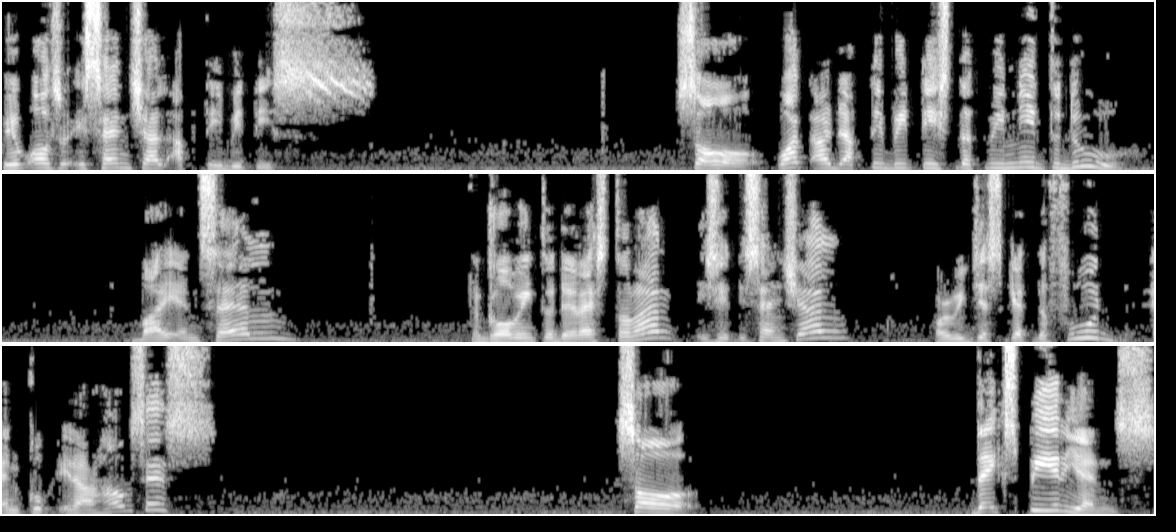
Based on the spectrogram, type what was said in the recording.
We have also essential activities. So, what are the activities that we need to do? Buy and sell? Going to the restaurant? Is it essential? Or we just get the food and cook in our houses? So, the experience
